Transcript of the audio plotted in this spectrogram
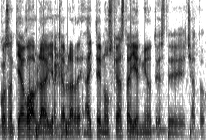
con Santiago, habla, ya que hablar de... Ay, te nos quedaste ahí en mute este chato.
